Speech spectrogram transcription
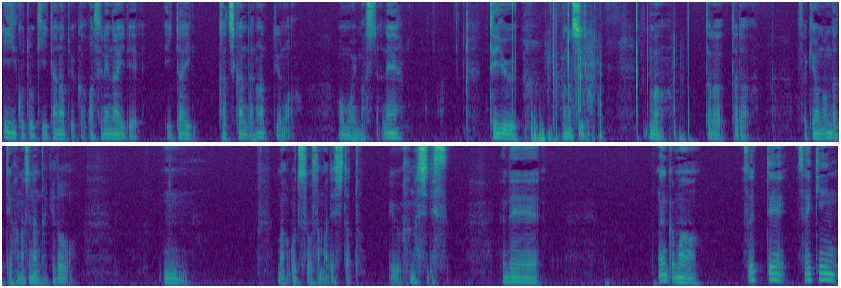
いいことを聞いたなというか忘れないでいたい価値観だなっていうのは思いましたね。っていう話。まあただただ酒を飲んだっていう話なんだけどうん。まあごちそうさまでしたという話です。でなんかまあそうやって最近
